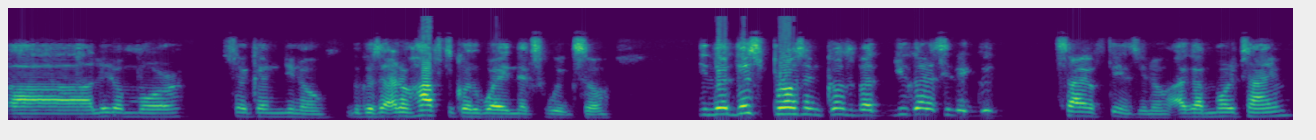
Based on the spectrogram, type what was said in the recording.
uh, a little more, so I can, you know, because I don't have to cut weight next week. So, you know, there's pros and cons, but you gotta see the good side of things. You know, I got more time.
